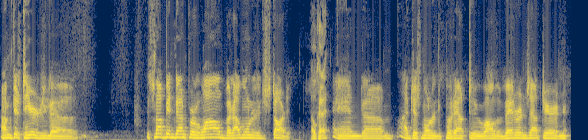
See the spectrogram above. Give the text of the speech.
I'm just here to. Uh, it's not been done for a while, but I wanted to start it, Okay. and um, I just wanted to put out to all the veterans out there and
